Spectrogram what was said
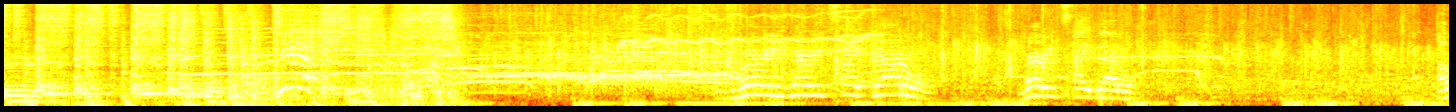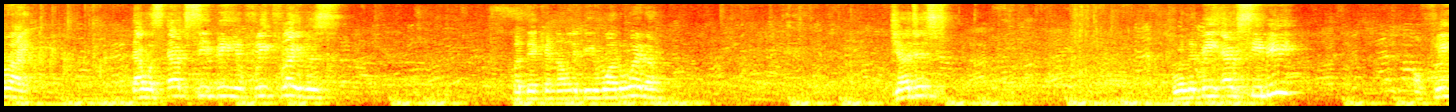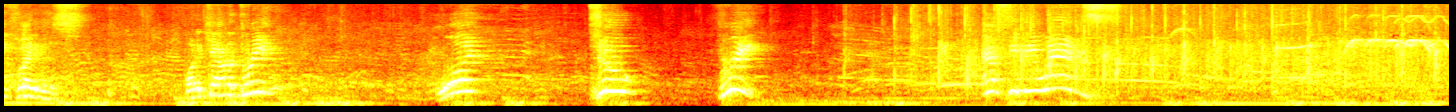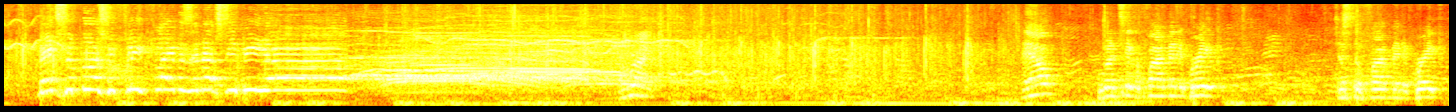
Yeah! Very, very tight battle. Very tight battle. All right. That was FCB and Street Flavours. But there can only be one winner. Judges, will it be FCB or Street Flavours? On the count of three. One, two, three. FCB wins. Make some noise for Street Flavours and FCB, y'all. All right. Now, we're going to take a five minute break. Just a five minute break.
